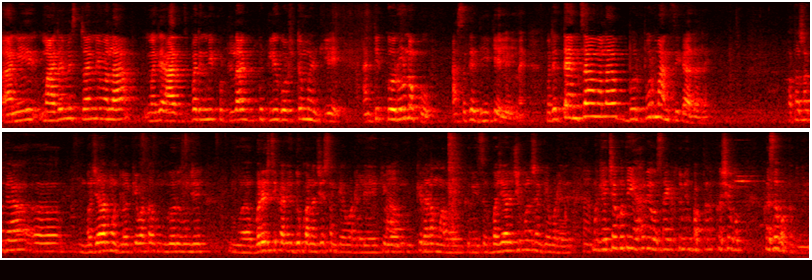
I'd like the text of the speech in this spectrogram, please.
आणि माझ्या मिस्टरांनी मला म्हणजे आजपर्यंत मी कुठला कुठली गोष्ट म्हटली आहे आणि ती करू नको असं कधीही केलेलं नाही. म्हणजे त्यांचा मला भरपूर मानसिक आधार आहे. आता सध्या बाजार म्हटलं किंवा आता गरज म्हणजे बरेच ठिकाणी दुकानाची संख्या वाढलेली आहे किंवा किराणा माल विक्रीचं बाजाराची पण संख्या वाढलेली आहे. मग ह्याच्यामध्ये ह्या व्यवसायाकडे तुम्ही बघता कसे कसं बघता तुम्ही?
